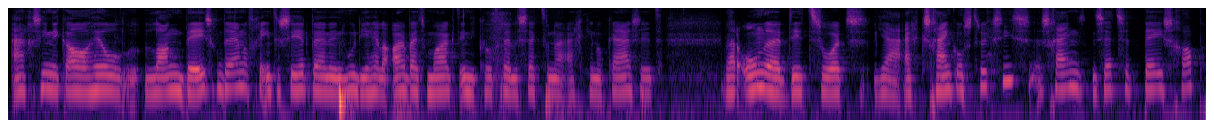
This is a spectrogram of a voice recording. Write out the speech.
aangezien ik al heel lang bezig ben of geïnteresseerd ben in hoe die hele arbeidsmarkt in die culturele sector nou eigenlijk in elkaar zit. Waaronder dit soort ja, eigenlijk schijnconstructies, schijn-ZZP-schap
